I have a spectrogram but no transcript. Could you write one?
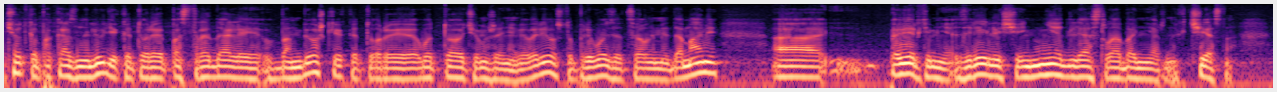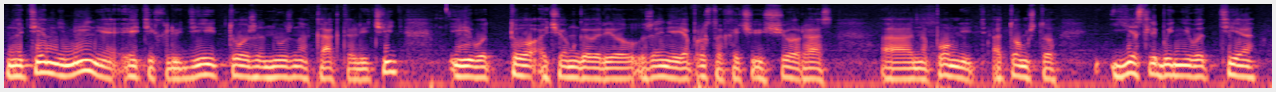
четко показаны люди, которые пострадали в бомбежке, которые, вот то, о чем Женя говорил, что привозят целыми домами. А, поверьте мне, зрелище не для слабонервных, честно. Но, тем не менее, этих людей тоже нужно как-то лечить. И вот то, о чем говорил Женя, я просто хочу еще раз а, напомнить о том, что если бы не вот те а,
